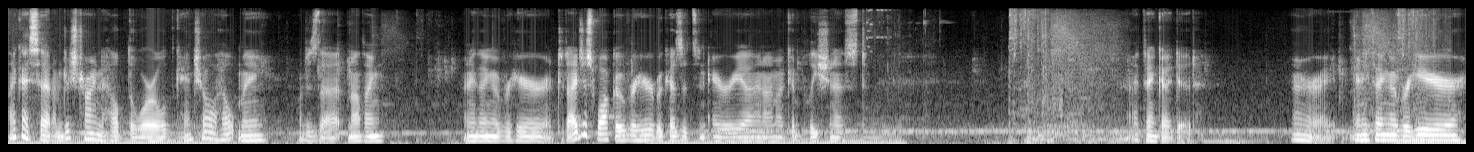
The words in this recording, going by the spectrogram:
Like I said, I'm just trying to help the world. Can't y'all help me? What is that? Nothing? Anything over here? Did I just walk over here because it's an area and I'm a completionist? I think I did. Alright, anything over here?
